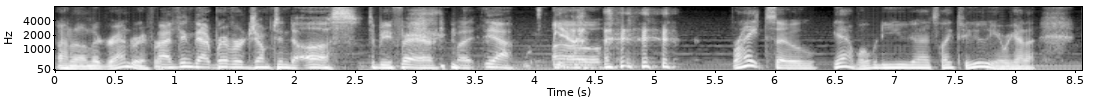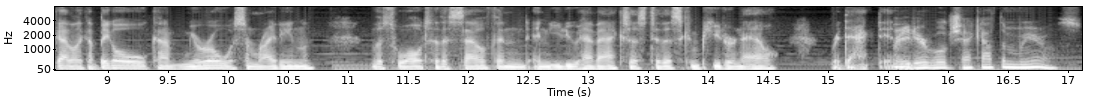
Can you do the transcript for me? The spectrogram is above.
on an underground river. I think that river jumped into us, to be fair. But yeah. Oh. Right. So yeah, what would you guys like to do here? We got a got like a big old kind of mural with some writing on this wall to the south, and and you do have access to this computer now, redacted. Raider will check out the murals.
